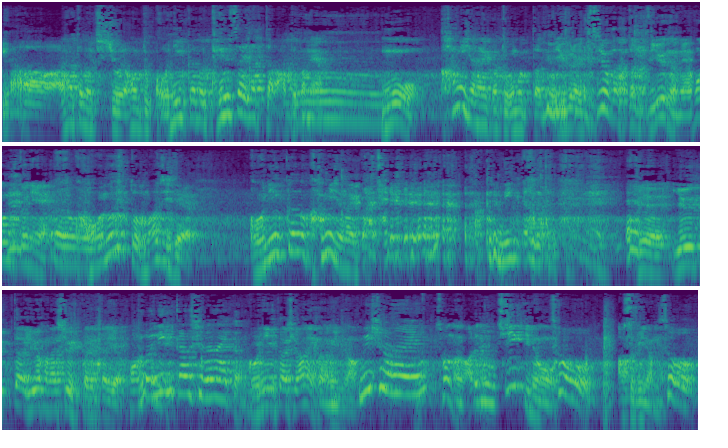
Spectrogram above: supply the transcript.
いやー、あなたの父親本当五人間の天才だったわとかね、うん。もう神じゃないかと思ったっていうぐらい強かったっていうのね、本当に、うん。この人マジで五人間の神じゃないかって五人間で言った、いう話を聞かれたり、本当に五人間知らないから。五人間知らないかなみんな。み知らないよ。そうなの？あれ地域の。遊びなの？そ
